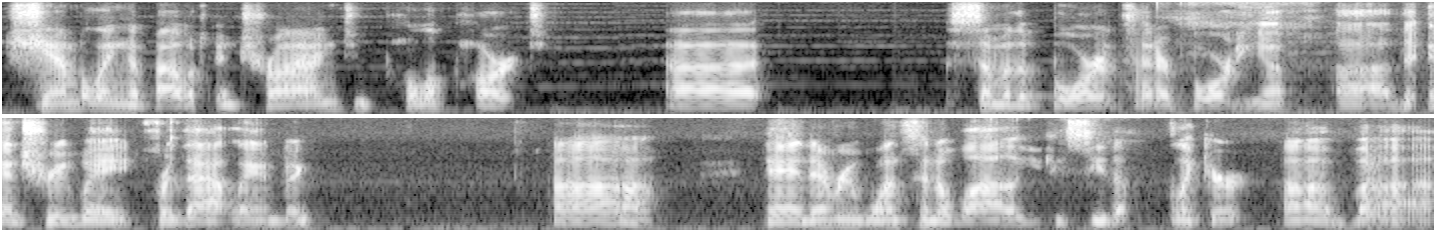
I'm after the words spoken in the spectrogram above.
shambling about and trying to pull apart uh, some of the boards that are boarding up uh, the entryway for that landing. Uh, and every once in a while, you can see the flicker of uh,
